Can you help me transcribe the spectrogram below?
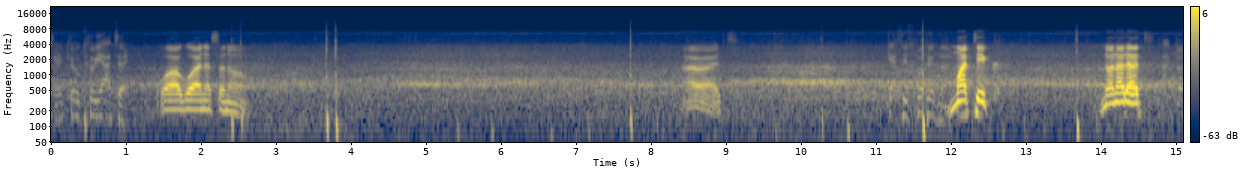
Cheikhou Kouyaté. What go on so now? Alright. Gets his foot in there. Matic. None of that. That could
